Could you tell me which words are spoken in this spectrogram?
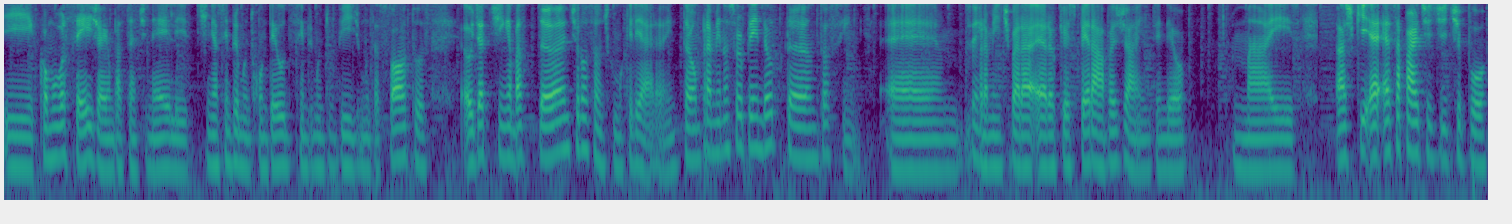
e como vocês já iam bastante nele, tinha sempre muito conteúdo, sempre muito vídeo, muitas fotos, eu já tinha bastante noção de como que ele era. Então, pra mim, não surpreendeu tanto assim. É, pra mim, tipo, era, era o que eu esperava já, entendeu? Mas acho que é- essa parte de, tipo,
